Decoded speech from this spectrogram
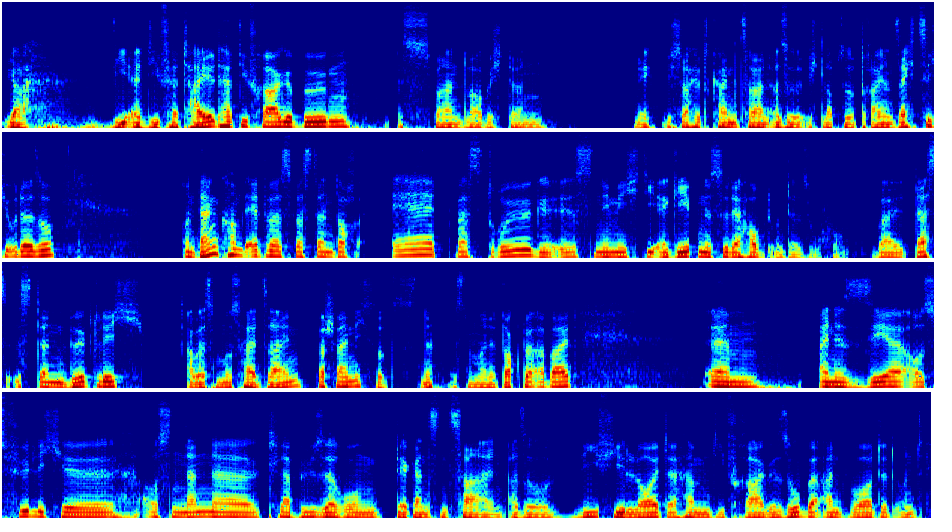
ja, wie er die verteilt hat, die Fragebögen es waren, glaube ich, dann, nee, ich sage jetzt keine Zahlen, also ich glaube so 63 oder so. Und dann kommt etwas, was dann doch etwas dröge ist, nämlich die Ergebnisse der Hauptuntersuchung. Weil das ist dann wirklich, aber es muss halt sein, wahrscheinlich, sonst ne, ist nur meine Doktorarbeit, ähm, eine sehr ausführliche Auseinanderklabüserung der ganzen Zahlen. Also wie viele Leute haben die Frage so beantwortet und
